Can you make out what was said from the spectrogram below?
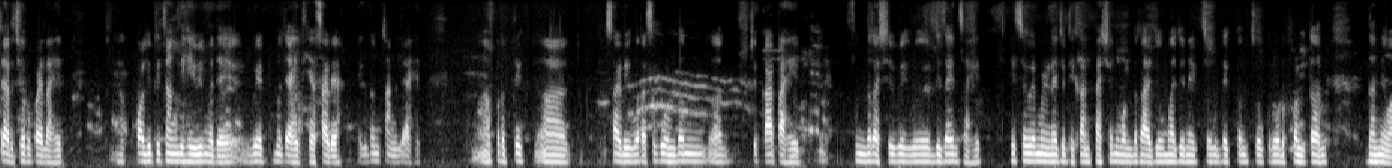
चारशे रुपयाला आहेत. क्वालिटी चांगली हेवीमध्ये आहे. वेटमध्ये आहेत ह्या साड्या. एकदम चांगल्या आहेत. प्रत्येक साडीवर असं गोल्डन चे काट आहेत. सुंदर असे वेगवेगळे डिझाईन्स आहेत. हे सगळे मिळण्याचे ठिकाण फॅशन वर्ल्ड राजीव माजी नाईक चौक डेक्कन चौक रोड फलटण. धन्यवाद.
